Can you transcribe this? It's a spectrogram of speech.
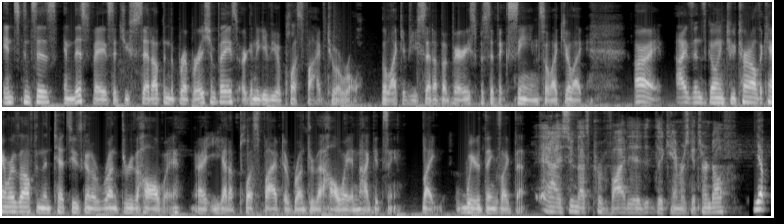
instances in this phase that you set up in the preparation phase are going to give you a plus five to a roll. So, like if you set up a very specific scene, so like you're like, all right, Aizen's going to turn all the cameras off, and then Tetsu's going to run through the hallway. All right, you got a plus five to run through that hallway and not get seen. Like weird things like that. And I assume that's provided the cameras get turned off. Yep.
